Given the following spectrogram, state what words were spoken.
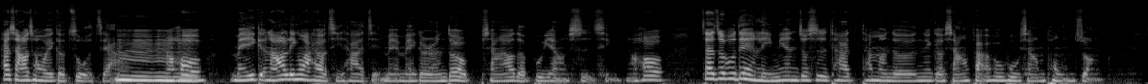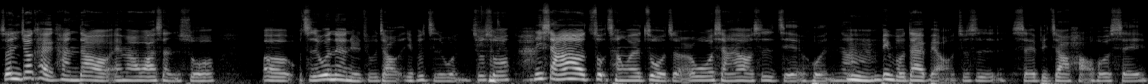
她想要成为一个作家，嗯，然后每一个，然后另外还有其他的姐妹，每个人都有想要的不一样的事情。然后在这部电影里面，就是他他们的那个想法会互相碰撞，所以你就可以看到 Emma Watson 说。呃，直问那个女主角也不是直问，就是说 你想要做成为作者，而我想要的是结婚，那并不代表就是谁比较好，或者谁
